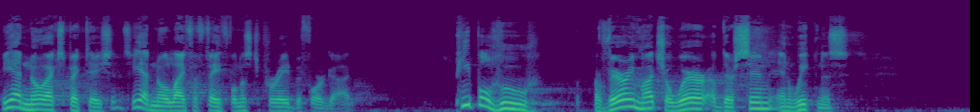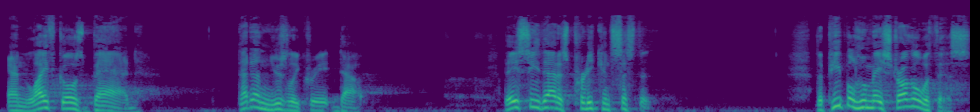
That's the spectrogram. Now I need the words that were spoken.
he had no expectations. He had no life of faithfulness to parade before God. People who are very much aware of their sin and weakness and life goes bad, that doesn't usually create doubt. They see that as pretty consistent. The people who may struggle with this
